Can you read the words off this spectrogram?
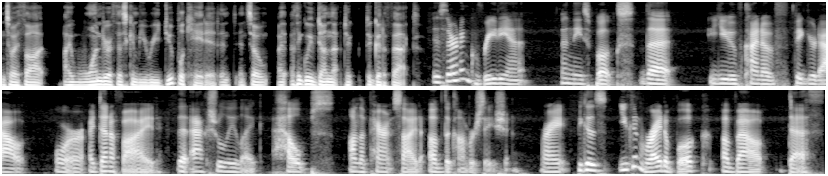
And so I thought, I wonder if this can be reduplicated. And and so I, I think we've done that to, to good effect. Is there an ingredient in these books that you've kind of figured out or identified that actually like helps on the parent side of the conversation, right? Because you can write a book about death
